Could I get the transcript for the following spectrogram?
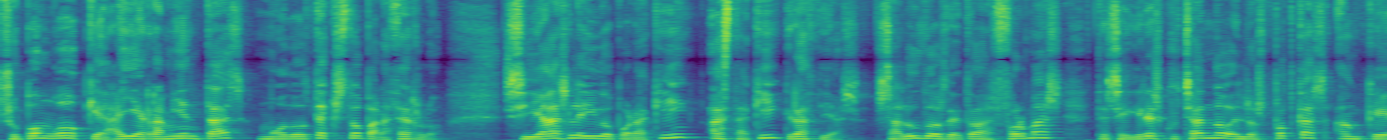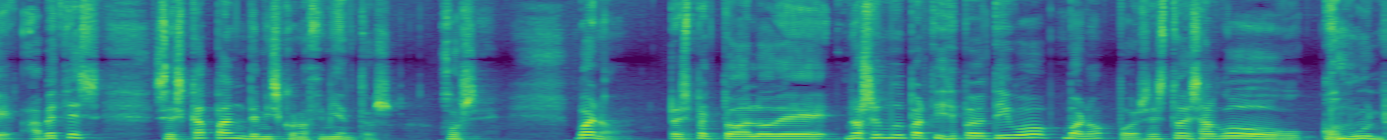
Supongo que hay herramientas modo texto para hacerlo. Si has leído por aquí, hasta aquí, gracias. Saludos de todas formas, te seguiré escuchando en los podcasts, aunque a veces se escapan de mis conocimientos. José. Bueno, respecto a lo de no soy muy participativo, bueno, pues esto es algo común,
